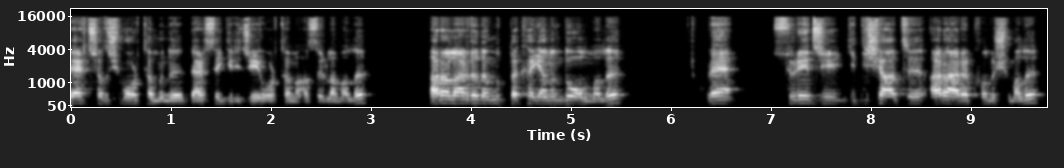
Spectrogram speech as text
ders çalışma ortamını, derse gireceği ortamı hazırlamalı. Aralarda da mutlaka yanında olmalı ve süreci, gidişatı ara ara konuşmalı.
